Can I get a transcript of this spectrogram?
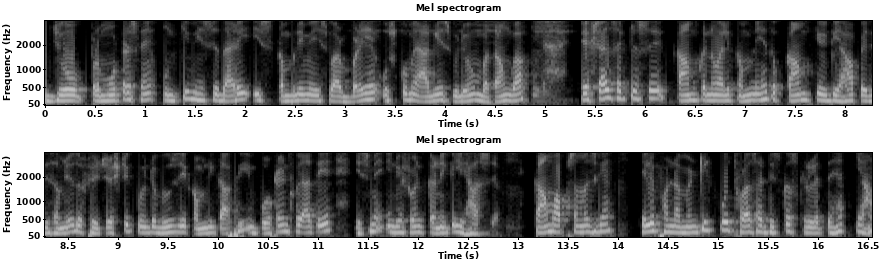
जो प्रमोटर्स हैं, उनकी भी हिस्सेदारी इस कंपनी में इस बार बढ़ी है, उसको मैं आगे इस वीडियो में बताऊँगा। टेक्सटाइल सेक्टर से काम करने वाली कंपनी है तो काम के बिहार पे यदि समझे तो फ्यूचरिस्टिक पॉइंट ऑफ़ व्यू से कंपनी काफ़ी इंपॉर्टेंट हो जाती है, इसमें इन्वेस्टमेंट करने के लिहाज से। काम आप समझ गए, चलिए फंडामेंटल को थोड़ा सा डिस्कस कर लेते हैं। यहाँ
